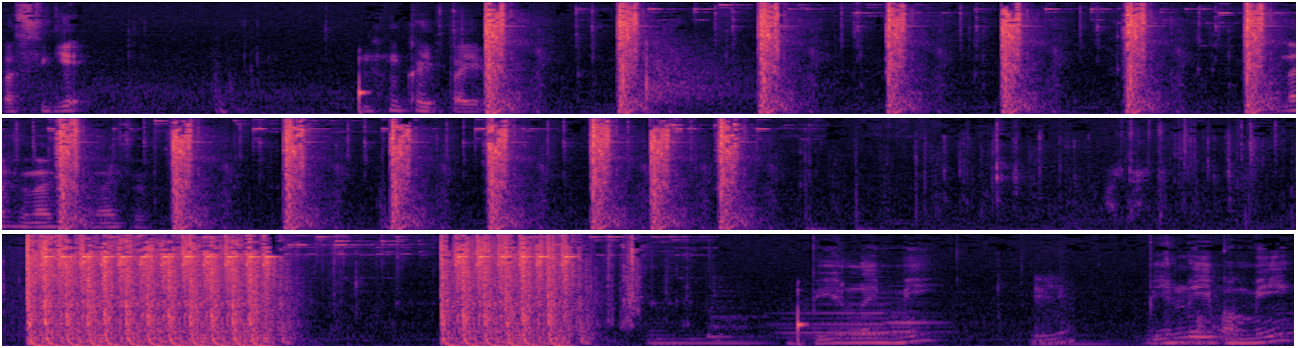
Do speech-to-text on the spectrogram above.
맛쓰기 뭔가 이빨 이래 나이스 나이스 나이스 아이다 아이다 Believe me? 밀려? Believe me?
